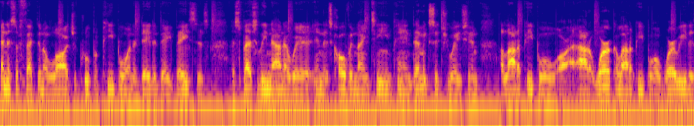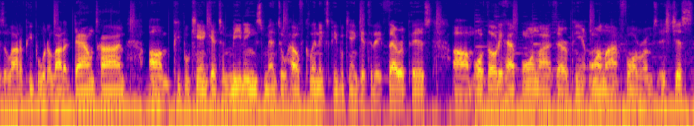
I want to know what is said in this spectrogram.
and it's affecting a larger group of people on a day to day basis, especially now that we're in this COVID 19 pandemic situation. A lot of people are out of work, a lot of people are worried, there's a lot of people with a lot of downtime. Um, people can't get to meetings, mental health clinics, people can't get to their therapists. Um, although they have online therapy and online forums, it's just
